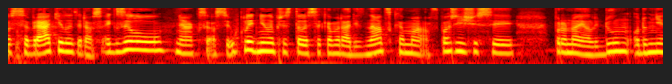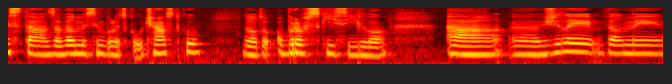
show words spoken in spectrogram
se vrátili teda z exilu, nějak se asi uklidnili, přestali se kamarádit s náckama a v Paříži si pronajali dům od města za velmi symbolickou částku. Bylo to obrovský sídlo a uh, žili velmi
